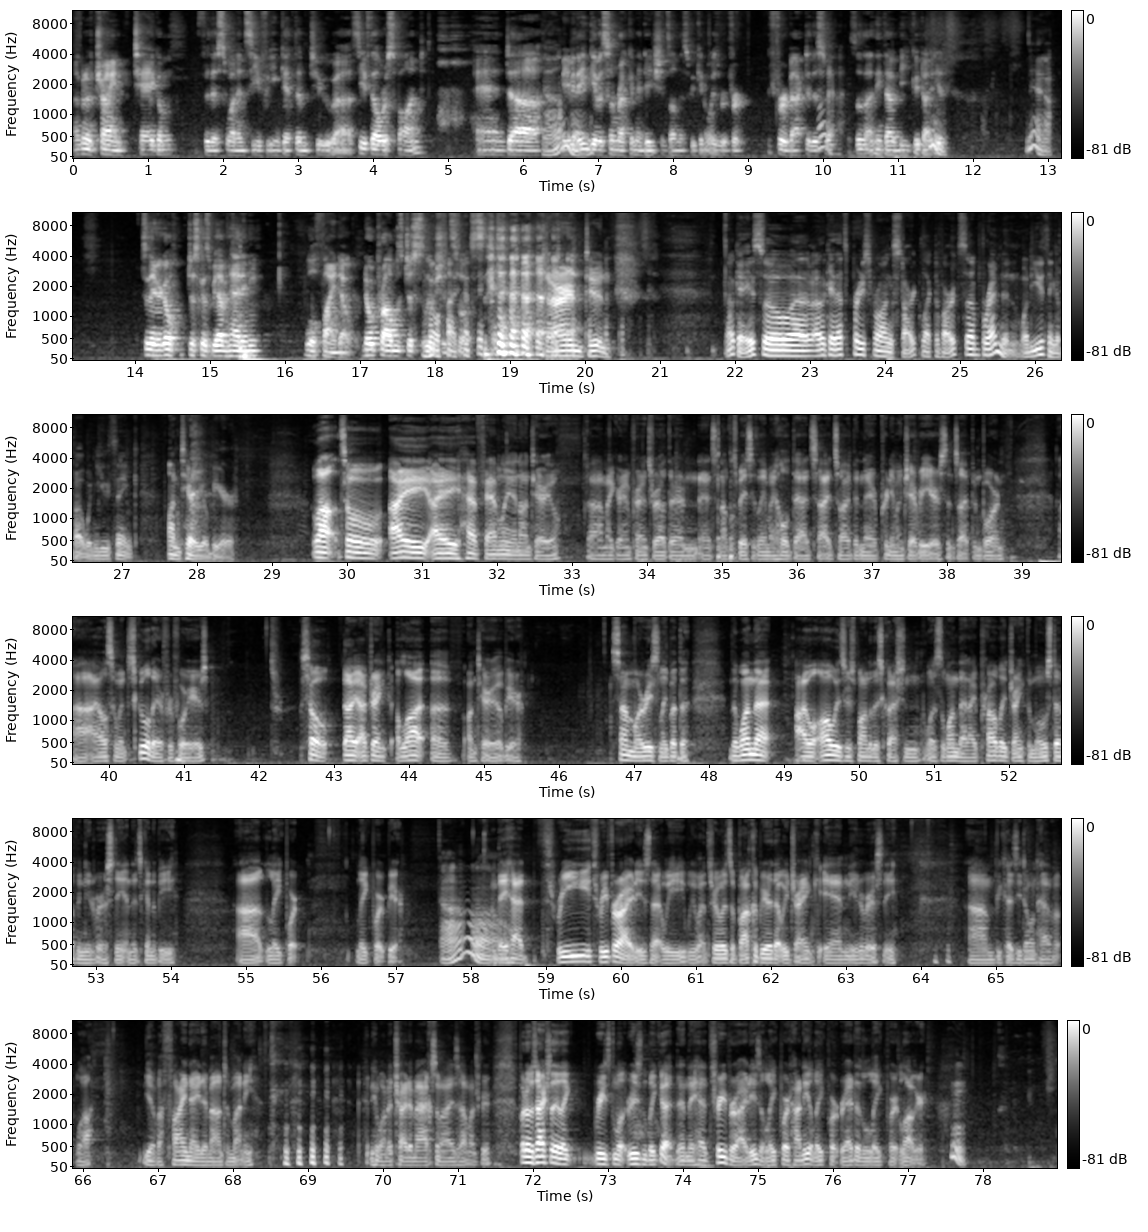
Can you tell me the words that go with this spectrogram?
I'm going to try and tag them for this one and see if we can get them to uh, see if they'll respond, and uh, maybe they can give us some recommendations on this. We can always refer refer back to this Oh, one. So I think that would be a good idea. Yeah. So there you go. Just because we haven't had any, we'll find out. No problems, just We'll solutions, find folks. Darn tune. Okay, so uh, okay, that's a pretty strong start. Collective Arts, uh, Brendan, what do you think about when you think Ontario beer? Well, so I I have family in Ontario. Uh, my grandparents were out there, and aunts and uncles, basically my whole dad's side. So I've been there pretty much every year since I've been born. Uh, I also went to school there for four years. So I, I've drank a lot of Ontario beer, some more recently, but the the one that I will always respond to this question was the one that I probably drank the most of in university, and it's going to be uh, Lakeport, Lakeport beer. Oh. They had three three varieties that we we went through. It was a buck of beer that we drank in university, um, because you don't have well, you have a finite amount of money, and you want to try to maximize how much beer. But it was actually like reasonable reasonably good. And they had three varieties: a Lakeport Honey, a Lakeport Red, and a Lakeport Lager. Hmm.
